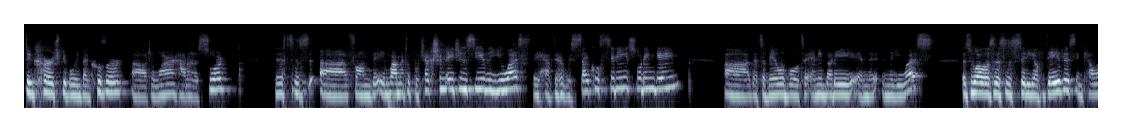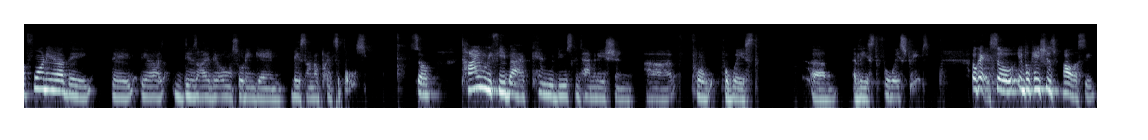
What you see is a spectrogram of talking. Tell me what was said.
to encourage people in Vancouver uh, to learn how to sort. This is uh, from the Environmental Protection Agency in the US. They have their Recycle City sorting game uh, that's available to anybody in the, in the US, as well as this is the city of Davis in California. They, they, they are designed their own sorting game based on our principles. So timely feedback can reduce contamination uh, for, for waste um, at least for waste streams. Okay, so implications for policy.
